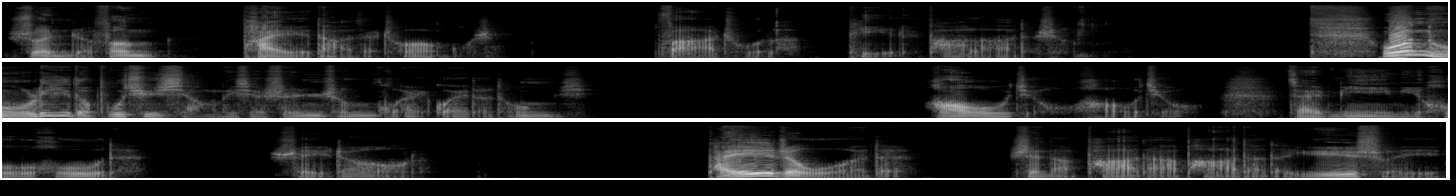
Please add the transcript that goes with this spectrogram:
顺着风拍打在窗户上，发出了噼里啪啦的声音。我努力的不去想那些神神怪怪的东西，好久好久，才迷迷糊糊的睡着了。陪着我的是那啪嗒啪嗒的雨水，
